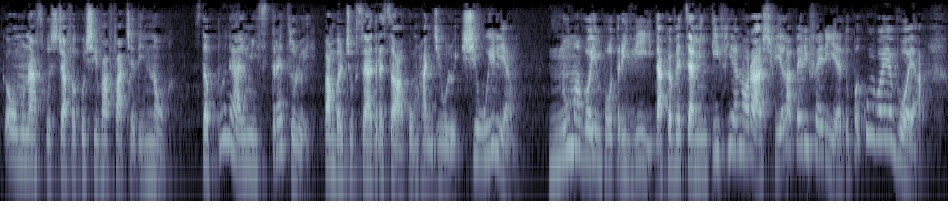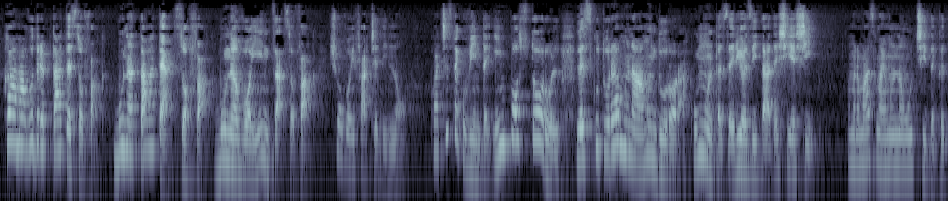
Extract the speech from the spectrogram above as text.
că omul n-a spus ce-a făcut și va face din nou. Stăpâne al mistrețului, Pambălciuc se adresă acum hangiului, și William. Nu mă voi împotrivi dacă veți aminti fie în oraș, fie la periferie, după cum voi e voia, că am avut dreptate să o fac, bunătatea să o fac, bunăvoința să o fac și o voi face din nou. Cu aceste cuvinte, impostorul le scutură mâna amândurora cu multă seriozitate și ieși. Am rămas mai mult năucit decât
